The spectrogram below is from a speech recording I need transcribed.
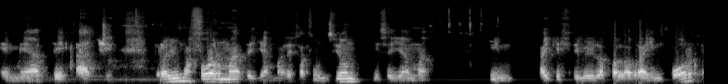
M-A-T-H. Pero hay una forma de llamar esa función y se llama, hay que escribir la palabra import.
